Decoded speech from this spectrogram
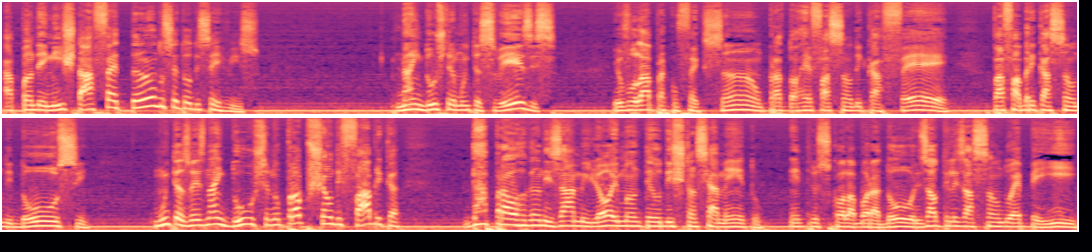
a pandemia está afetando o setor de serviço. Na indústria, muitas vezes, Eu vou lá para confecção, para torrefação de café, para fabricação de doce. Muitas vezes na indústria, no próprio chão de fábrica, dá para organizar melhor e manter o distanciamento entre os colaboradores, a utilização do EPI,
